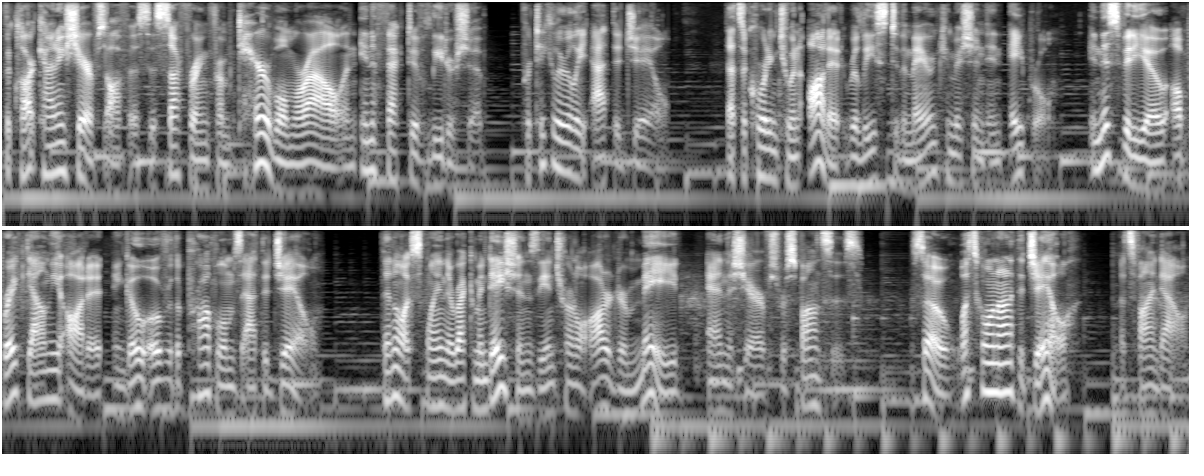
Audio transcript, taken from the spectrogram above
The Clarke County Sheriff's Office is suffering from terrible morale and ineffective leadership, particularly at the jail. That's according to an audit released to the Mayor and Commission in April. In this video, I'll break down the audit and go over the problems at the jail. Then I'll explain the recommendations the internal auditor made and the sheriff's responses. So, what's going on at the jail? Let's find out.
